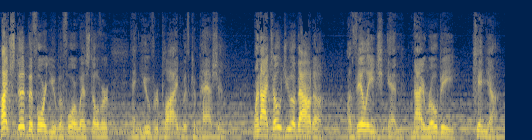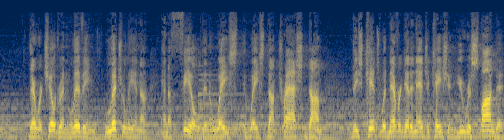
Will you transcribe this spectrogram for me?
I've stood before you before, Westover, and you've replied with compassion. When I told you about a, a village in Nairobi, Kenya, there were children living literally in a, in a field, in a waste, waste dump, trash dump. These kids would never get an education. You responded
